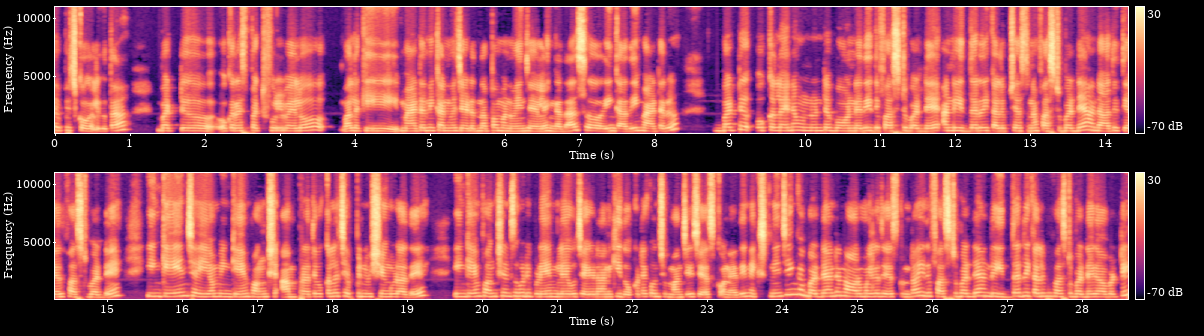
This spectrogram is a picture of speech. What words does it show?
తెప్పించుకోగలుగుతా. బట్ ఒక రెస్పెక్ట్ఫుల్ వేలో వాళ్ళకి మ్యాటర్ని కన్వే చేయడం తప్ప మనం ఏం చేయలేం కదా. సో ఇంకా అది మ్యాటర్ బట్ ఒకళ్ళైనా ఉండుంటే బాగుండేది. ఇది ఫస్ట్ బర్త్డే అండ్ ఇద్దరిది కలిపి చేస్తున్న ఫస్ట్ బర్త్డే అండ్ ఆదిత్యది ఫస్ట్ బర్త్డే. ఇంకేం చెయ్యం ఇంకేం ఫంక్షన్ ప్రతి ఒక్కళ్ళు చెప్పిన విషయం కూడా అదే. ఇంకేం ఫంక్షన్స్ కూడా ఇప్పుడు ఏం లేవు చేయడానికి. ఇది ఒకటే కొంచెం మంచిగా చేసుకునేది. నెక్స్ట్ నుంచి ఇంకా బర్త్డే అంటే నార్మల్గా చేసుకుంటాం. ఇది ఫస్ట్ బర్త్డే అండ్ ఇద్దరిది కలిపి ఫస్ట్ బర్త్డే కాబట్టి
